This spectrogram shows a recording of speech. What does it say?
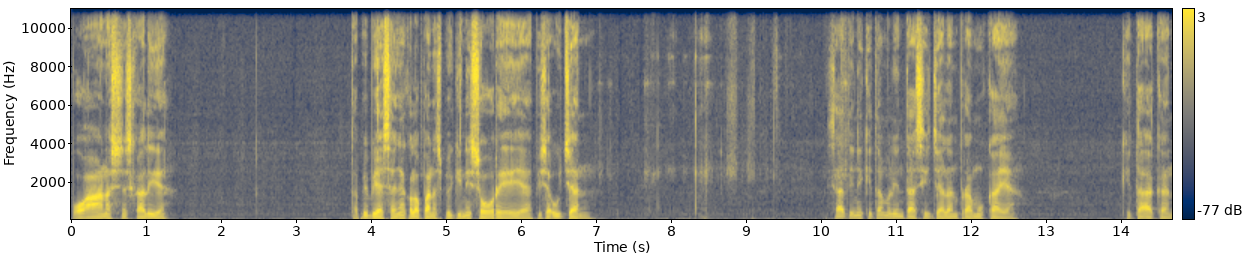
Panasnya sekali ya. Tapi biasanya kalau panas begini sore ya bisa hujan. Saat ini kita melintasi Jalan Pramuka ya. Kita akan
